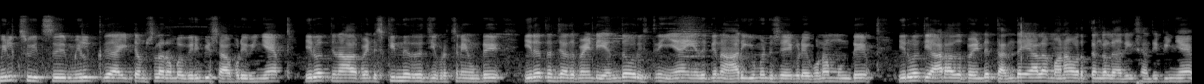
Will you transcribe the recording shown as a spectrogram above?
மில்க் ஸ்வீட்ஸு மில்க் ஐட்டம்ஸ்லாம் ரொம்ப விரும்பி சாப்பிடுவீங்க. இருபத்தி நாலு பாயிண்ட் ஸ்கின் எனர்ஜி பிரச்சனை உண்டு. இருபத்தஞ்சாவது பாயிண்ட் எந்த ஒரு விஷயத்தையும் ஏன் எதுக்குன்னு ஆர்கியூமெண்ட் செய்யக்கூடிய குணம் உண்டு. இருபத்தி ஆறாவது பாயிண்ட் தந்தையால் மன வருத்தங்கள் நிறைய சந்திப்பீங்க.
